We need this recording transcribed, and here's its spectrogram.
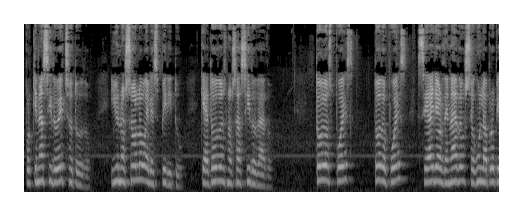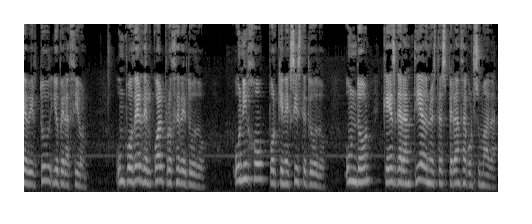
por quien ha sido hecho todo, y uno solo el Espíritu, que a todos nos ha sido dado. Todos, pues, todo, pues, se haya ordenado según la propia virtud y operación, un poder del cual procede todo, un Hijo por quien existe todo, un don que es garantía de nuestra esperanza consumada.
